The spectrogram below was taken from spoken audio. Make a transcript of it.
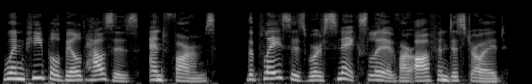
When people build houses and farms, the places where snakes live are often destroyed.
